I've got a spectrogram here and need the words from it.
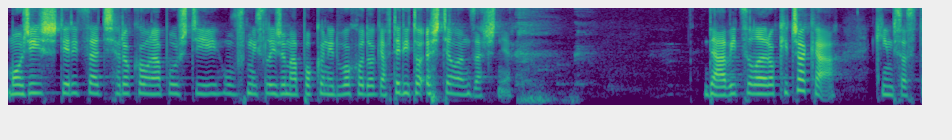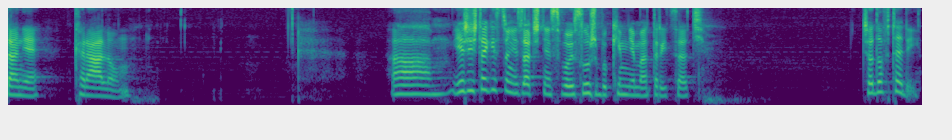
Môžiš 40 rokov na púšti, už myslí, že má pokojný dôchodok a vtedy to ešte len začne. Dávid celé roky čaká, kým sa stane kráľom. A Ježiš takisto nezačne svoju službu, kým nemá 30. Čo dovtedy?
